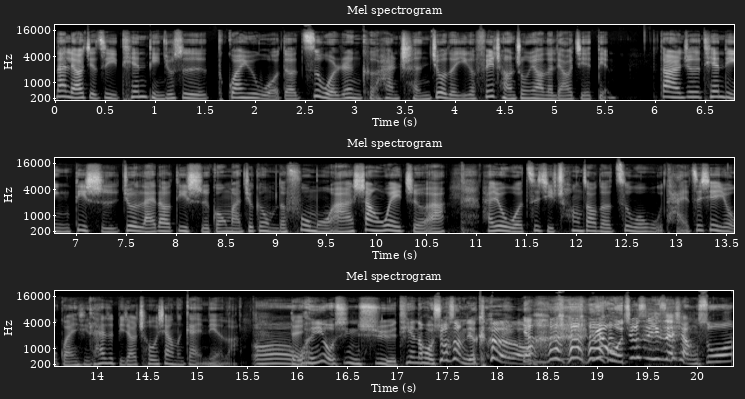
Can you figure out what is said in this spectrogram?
那了解自己天顶就是关于我的自我认可和成就的一个非常重要的了解点。当然，就是天顶第十就来到第十宫嘛，就跟我们的父母啊、上位者啊，还有我自己创造的自我舞台这些也有关系。它是比较抽象的概念啦。哦，我很有兴趣。天哪，我需要上你的课哦，因为我就是一直在想说，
